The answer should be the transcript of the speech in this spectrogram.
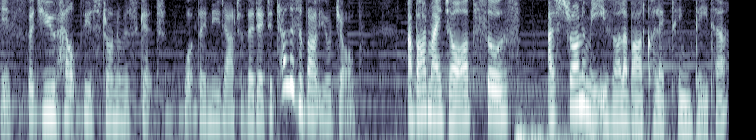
Yes. But you help the astronomers get what they need out of their data. Tell us about your job. About my job. So, astronomy is all about collecting data,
